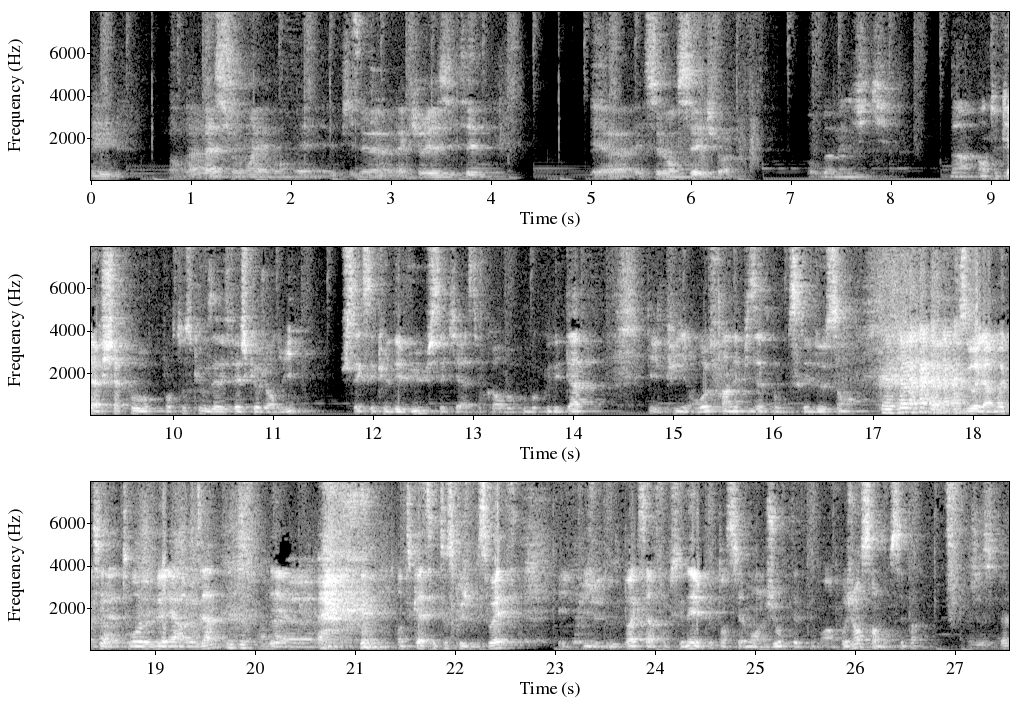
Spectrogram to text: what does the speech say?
Mm. Genre la passion et, bon, et, et puis le- la curiosité. Et, euh, et de se lancer, tu vois. Bon, bah, magnifique. Ben, en tout cas, chapeau pour tout ce que vous avez fait jusqu'à aujourd'hui. Je sais que c'est que le début, je sais qu'il reste encore beaucoup, beaucoup d'étapes. Et puis, on refera un épisode quand vous serez 200. vous aurez la moitié de la tour de Bel Air à Lausanne. Et, euh, en tout cas, c'est tout ce que je vous souhaite. Et puis, je doute pas que ça va fonctionner. Et potentiellement, un jour, peut-être qu'on aura un projet ensemble, on sait pas. J'espère.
